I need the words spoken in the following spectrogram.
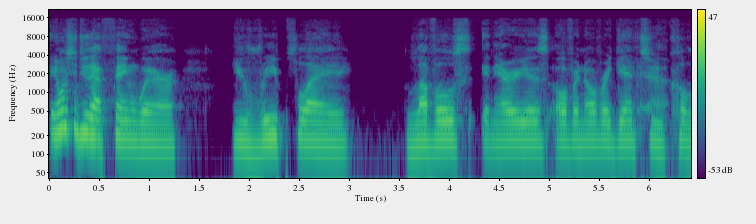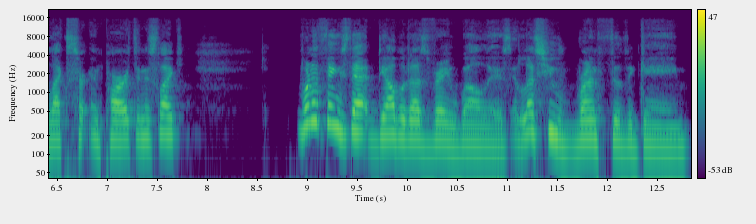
it wants you to do that thing where you replay levels in areas over and over again Yeah. to collect certain parts and it's like one of the things that Diablo does very well is it lets you run through the game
